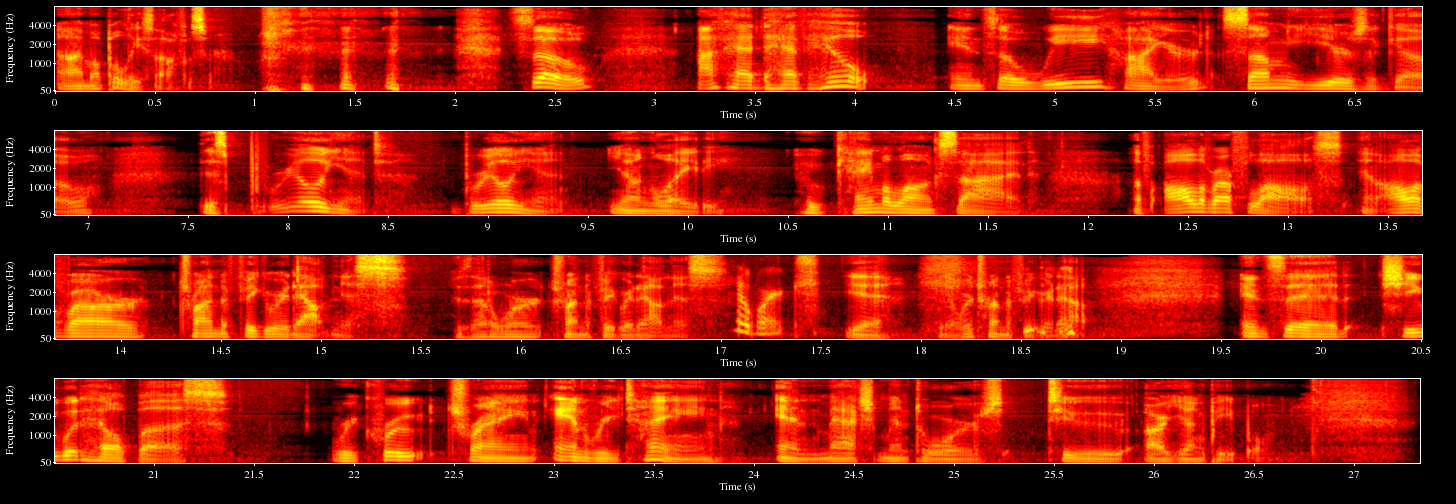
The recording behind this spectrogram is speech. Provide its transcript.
I'm a police officer. so I've had to have help. And so we hired some years ago this brilliant, brilliant young lady who came alongside of all of our flaws and all of our trying to figure it outness. Is that a word? Trying to figure it outness. It works. Yeah. Yeah. We're trying to figure it out. And said she would help us recruit, train, and retain and match mentors to our young people.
